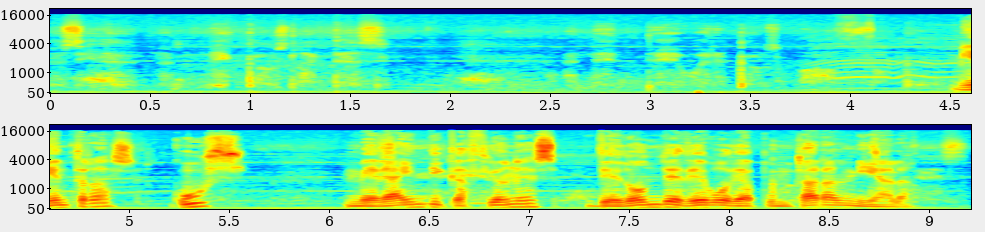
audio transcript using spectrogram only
You see the, the neck goes like this? And then there where it goes, oh. Mientras, Kus me da indicaciones de dónde debo de apuntar al Niala. This.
